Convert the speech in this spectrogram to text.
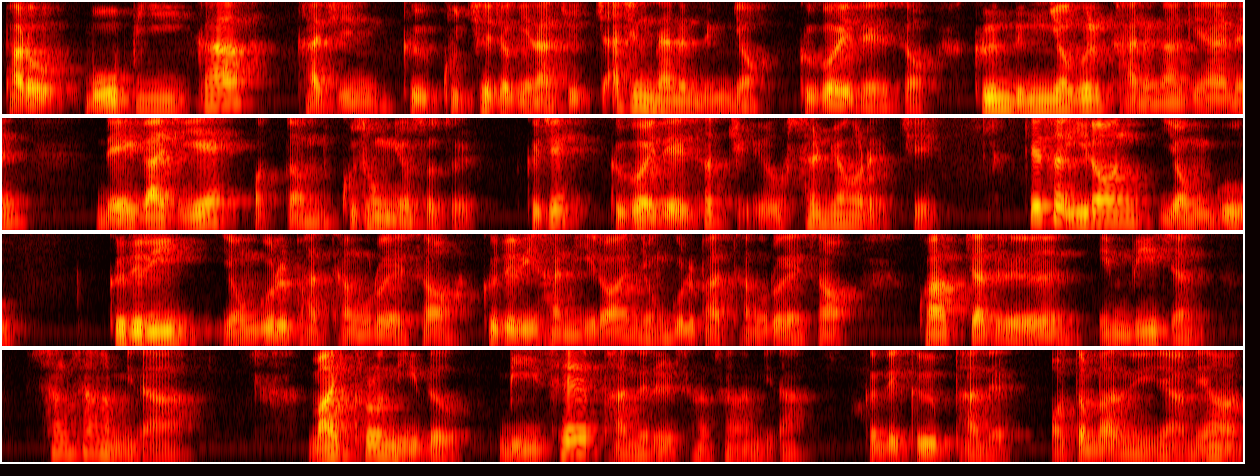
바로 모비가 가진 그 구체적인 아주 짜증나는 능력, 그거에 대해서 그 능력을 가능하게 하는 네 가지의 어떤 구성 요소들, 그지? 그거에 대해서 쭉 설명을 했지. 그래서 이런 연구, 그들이 연구를 바탕으로 해서, 그들이 한 이러한 연구를 바탕으로 해서 과학자들은 envision, 상상합니다. 마이크로 니들, 미세 바늘을 상상합니다. 근데 그 바늘, 어떤 바늘이냐면,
